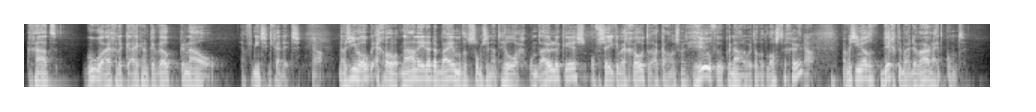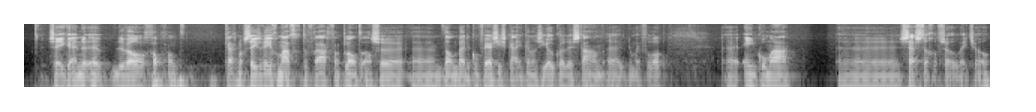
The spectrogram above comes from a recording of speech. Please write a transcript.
gaat Google eigenlijk kijken, oké, welk kanaal ja, verdient zijn credits. Ja. Nou zien we ook echt wel wat nadelen daarbij, omdat het soms inderdaad heel erg onduidelijk is. Of zeker bij grotere accounts met heel veel kanalen wordt dat wat lastiger. Ja. Maar we zien wel dat het dichter bij de waarheid komt. Zeker, en eh, er wel grappig, want ik krijg nog steeds regelmatig de vraag van klanten als ze eh, dan bij de conversies kijken. Dan zie je ook wel eens staan, eh, ik noem even wat, eh 1,60 of zo, weet je wel.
